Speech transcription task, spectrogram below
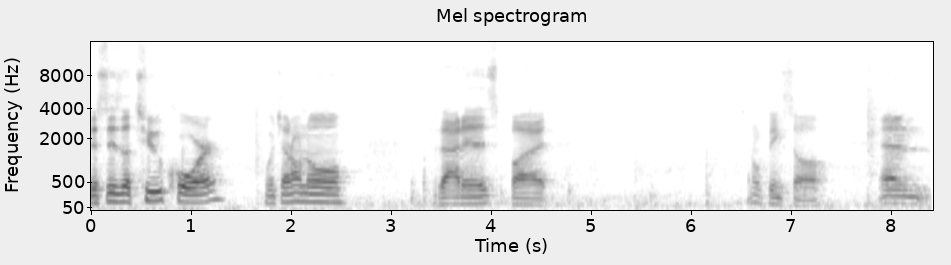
This is a two core, which I don't know that is, but I don't think so. And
